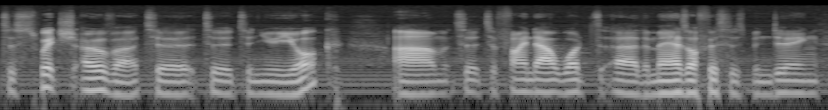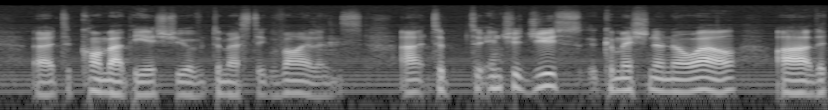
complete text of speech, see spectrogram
to switch over to, to, to New York um, to, to find out what uh, the mayor's office has been doing uh, to combat the issue of domestic violence. Uh, to, to introduce Commissioner Noel, uh, the,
